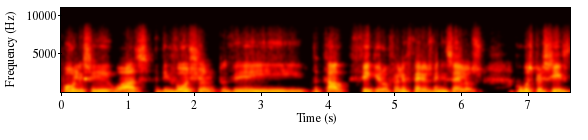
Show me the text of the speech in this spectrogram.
policy was the devotion to the, the cult figure of Eleftherios Venizelos, who was perceived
